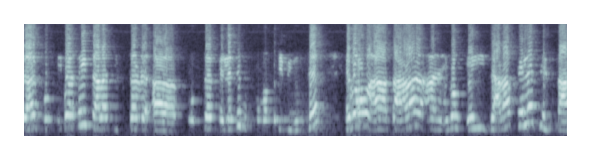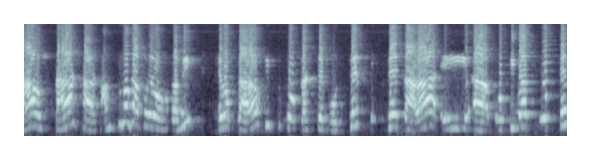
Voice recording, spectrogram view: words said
তার প্রতিবাদেই তারা ধিক্কার প্রচার ফেলেছে মুখ্যমন্ত্রীর বিরুদ্ধে। এবং তারা এবং এই যারা ফেলেছেন, তারাও, তারা শান্তনু ঠাকুরের অনুগামী এবং তারাও কিন্তু প্রকাশ্যে বলছেন যে তারা এই প্রতিবাদ করছেন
